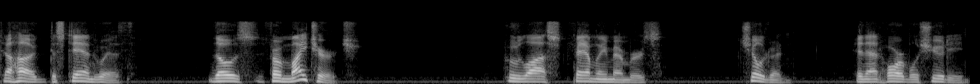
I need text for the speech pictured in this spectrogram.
to hug, to stand with those from my church who lost family members, children, in that horrible shooting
